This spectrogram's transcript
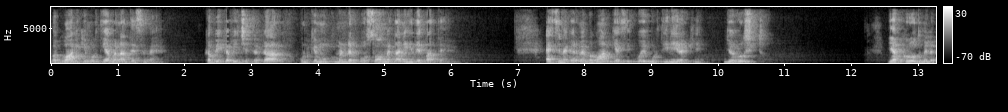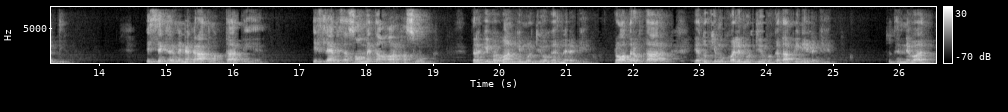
भगवान की मूर्तियाँ बनाते समय कभी कभी चित्रकार उनके मुखमंडल को सौम्यता नहीं दे पाते हैं। ऐसे में घर में भगवान की ऐसी कोई मूर्ति नहीं रखें जो रुष्ट या क्रोध में लगती इससे घर में नकारात्मकता आती है। इसलिए हमेशा सौम्यता और हसमुख तरह की भगवान की मूर्तियों को घर में रखें। रौद्र अवतार या दुखी मुख वाली मूर्तियों को कदापि नहीं रखें। तो धन्यवाद।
